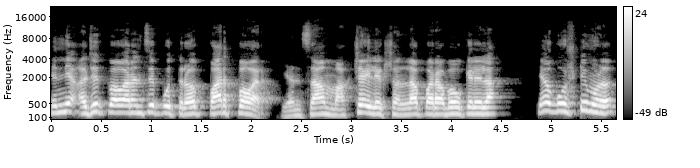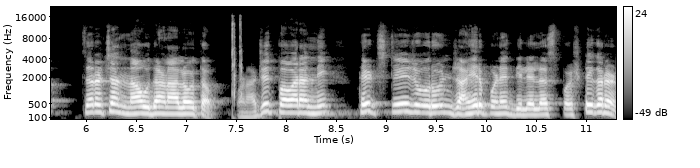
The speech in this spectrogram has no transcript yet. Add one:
यांनी अजित पवारांचे पुत्र पार्थ पवार यांचा मागच्या इलेक्शनला पराभव केलेला. या गोष्टीमुळं चर्चांना उदाहरण आलं होतं. पण अजित पवारांनी थेट स्टेजवरून जाहीरपणे दिलेलं स्पष्टीकरण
